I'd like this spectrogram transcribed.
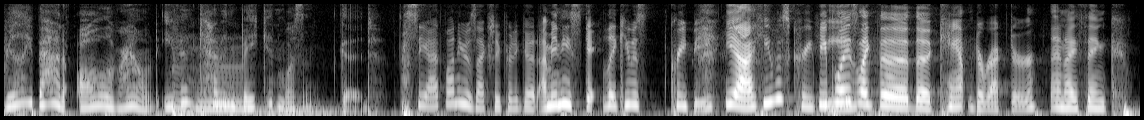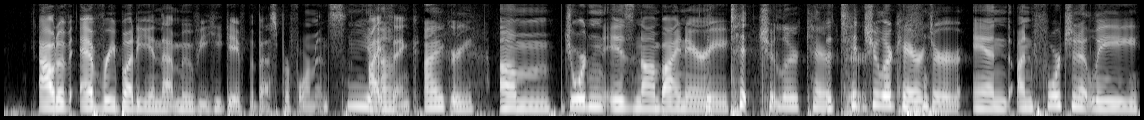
really bad all around. Even Kevin Mhm. Bacon wasn't good. See, I thought he was actually pretty good. I mean, he's sca- like he was creepy. Yeah, he was creepy. He plays like the the camp director, and I think out of everybody in that movie, he gave the best performance. Yeah, I think. I agree. Um, Jordan is non-binary. The titular character, the titular character and unfortunately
